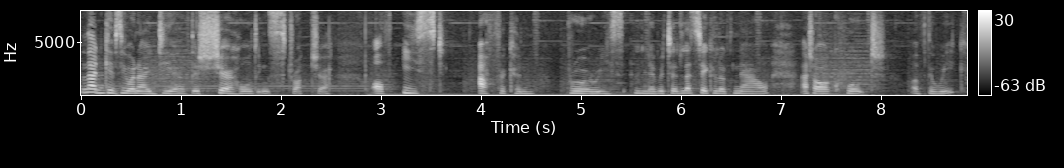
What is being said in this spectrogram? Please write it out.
And that gives you an idea of the shareholding structure of East African Breweries Limited. Let's take a look now at our quote of the week.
